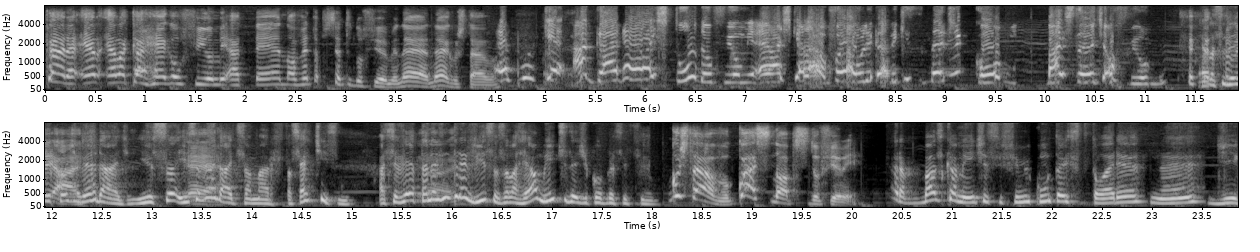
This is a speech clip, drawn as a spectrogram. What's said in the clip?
Cara, ela, ela carrega o filme até 90% do filme, né, né, Gustavo? É porque a Gaga, ela estuda o filme. Eu acho que ela foi a única que se dedicou bastante ao filme. Ela se dedicou de verdade. Isso, isso é. É. verdade, Samara. Tá certíssimo. Aí você vê até nas entrevistas, ela realmente se dedicou pra esse filme. Gustavo, qual é a sinopse do filme? Cara, basicamente esse filme conta a história, né, de,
